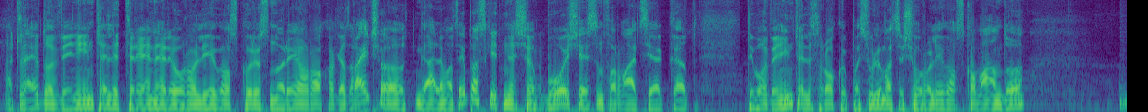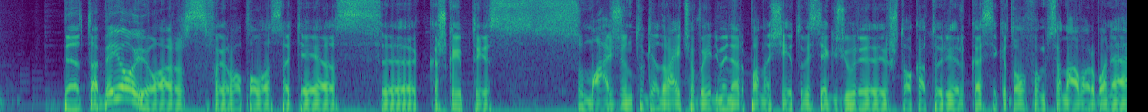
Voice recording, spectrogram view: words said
atleido vienintelį trenerių Eurolygos, kuris norėjo Roko Gedraičio, galima taip pasakyti, nes čia buvo išėjęs informacija, kad Tai buvo vienintelis Rokui pasiūlymas iš Eurolygos komandų. Bet abejoju, ar Svairopolas atėjęs e, kažkaip tai sumažintų Gedraičio vaidmenį ar panašiai, tu vis tiek žiūri iš to, ką turi ir kas iki tol funkcionavo arba ne.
